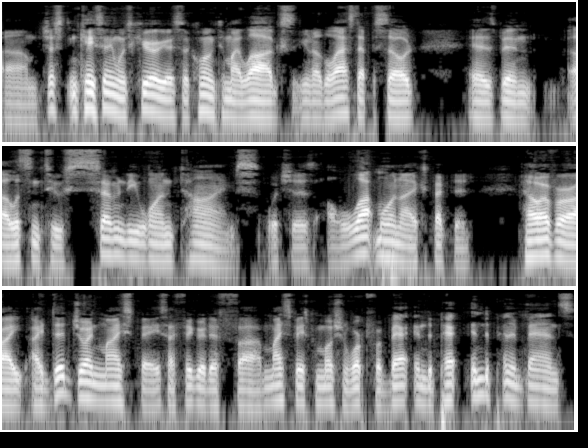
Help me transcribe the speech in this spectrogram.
Um, just in case anyone's curious, according to my logs, you know, the last episode has been uh, listened to 71 times, which is a lot more than I expected. However, I, I did join MySpace. I figured if uh, MySpace promotion worked for ba- indep- independent bands,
